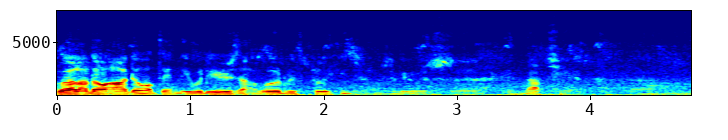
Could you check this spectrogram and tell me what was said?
Well, I don't, I don't think they would use that word with Pilkingtons if he was uh, in that shape. Um,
